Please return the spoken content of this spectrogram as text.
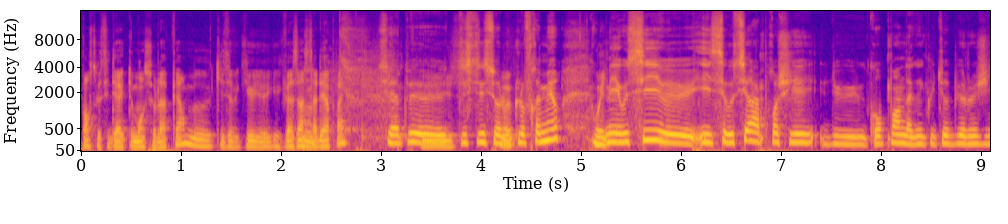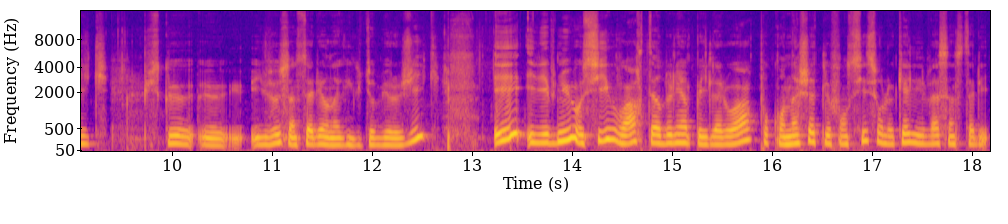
pense que c'est directement sur la ferme euh, qui, qui- qui va s'installer après. C'est un peu testé sur le Ouais. clos Frémur, Oui. mais aussi il s'est aussi rapproché du groupement d'agriculture biologique puisque il veut s'installer en agriculture biologique et il est venu aussi voir Terre de Liens Pays de la Loire pour qu'on achète le foncier sur lequel il va s'installer.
